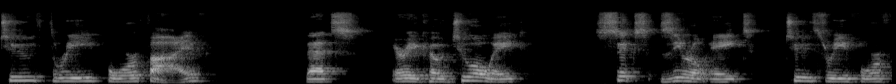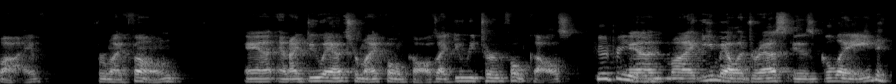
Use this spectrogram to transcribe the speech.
2345. That's area code 208 608 2345 for my phone. And, and I do answer my phone calls. I do return phone calls. Good for you. And my email address is glade,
